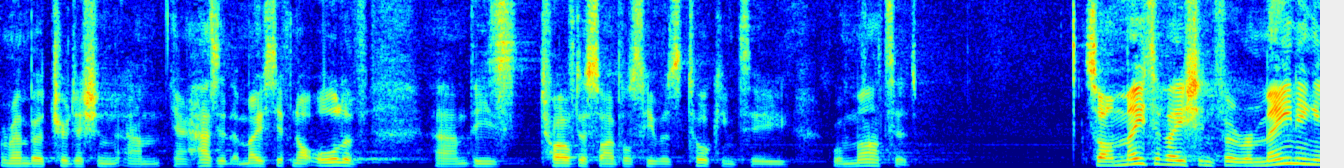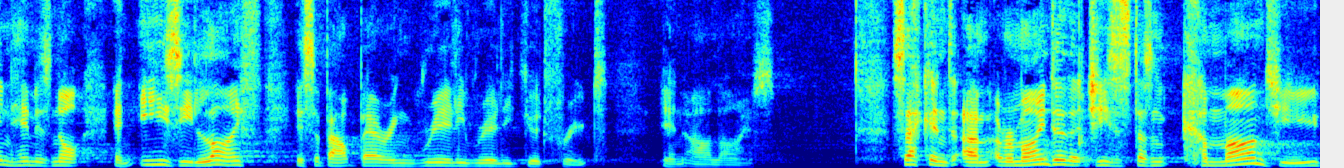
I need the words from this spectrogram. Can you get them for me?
Remember, tradition um, you know, has it that most, if not all, of um, these 12 disciples he was talking to were martyred. So, our motivation for remaining in Him is not an easy life, it's about bearing really, really good fruit in our lives. Second, um, a reminder that Jesus doesn't command you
